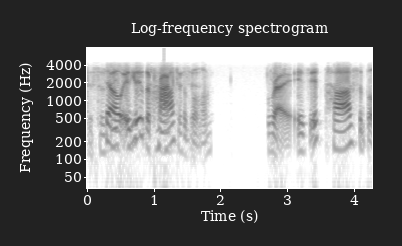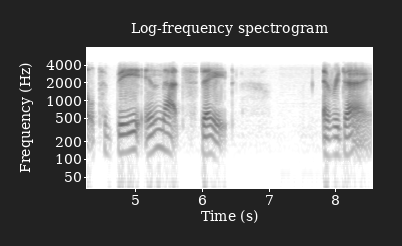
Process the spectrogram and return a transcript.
This is, so these, is these it the practices. possible? Right. Is it possible to be in that state every day,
